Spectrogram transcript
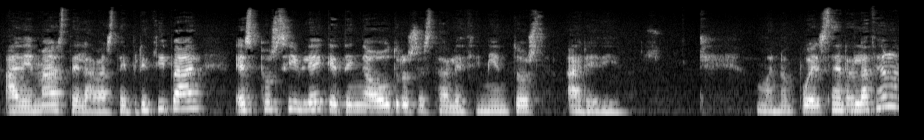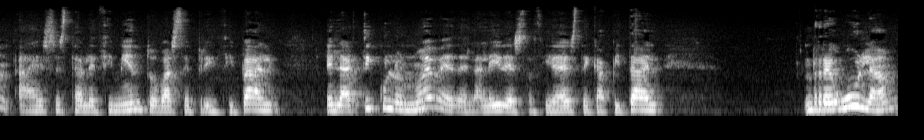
además de la base principal, es posible que tenga otros establecimientos adheridos. Bueno, pues en relación a ese establecimiento base principal, el artículo 9 de la Ley de Sociedades de Capital regula,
